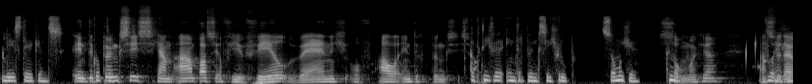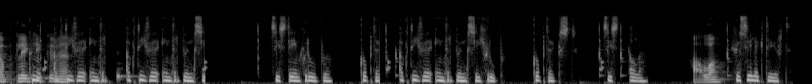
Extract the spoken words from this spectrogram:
leestekens. interpuncties gaan aanpassen of je veel, weinig of alle interpuncties Actieve interpunctiegroep. Sommige. Sommige. Als we daarop klikken knop. kunnen actieve, inter, actieve interpunctie. Systeemgroepen. Koptekst. Actieve interpunctiegroep. Koptekst. Alle. Alle. Geselecteerd.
